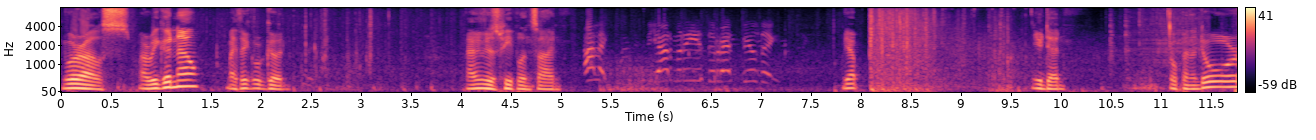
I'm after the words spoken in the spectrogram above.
Where else? Are we good now? I think we're good. I think there's people inside. Alex, the armory is the red building. Yep. You're dead. Open the door.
